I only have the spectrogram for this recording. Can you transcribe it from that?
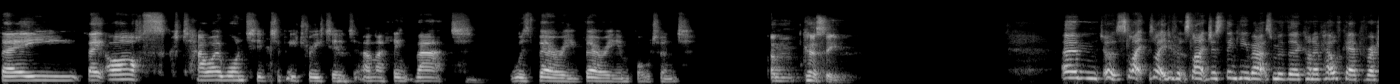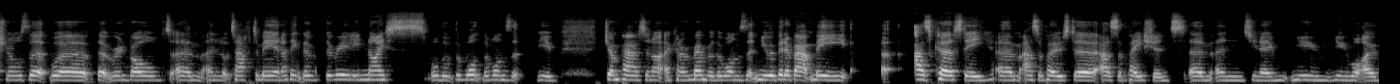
they they asked how i wanted to be treated and i think that was very very important. Um kirsty um, slight, slightly different slight just thinking about some of the kind of healthcare professionals that were that were involved um, and looked after me. And I think the, the really nice or the, the one the ones that you jump out and I, I can remember the ones that knew a bit about me uh, as Kirsty um, as opposed to as a patient um, and you know knew knew what I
